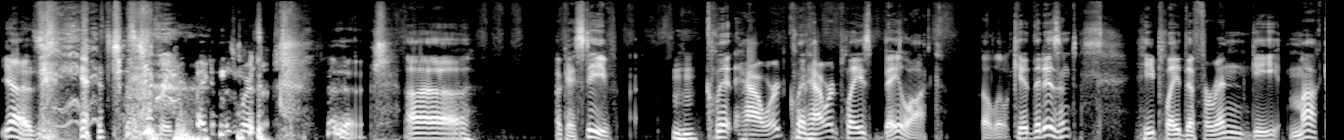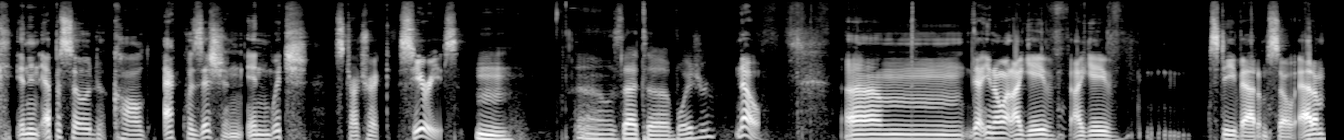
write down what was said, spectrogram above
Yeah, it's, yeah, it's just gibberish. Making those words. up. uh, okay, Steve. Mhm. Clint Howard. Clint Howard plays Balok, the little kid that isn't. He played the Ferengi Muk in an episode called Acquisition, in which Star Trek series? Hmm. Uh, was that uh, Voyager? No. Um, yeah, you know what? I gave I gave Steve Adams. So Adam,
